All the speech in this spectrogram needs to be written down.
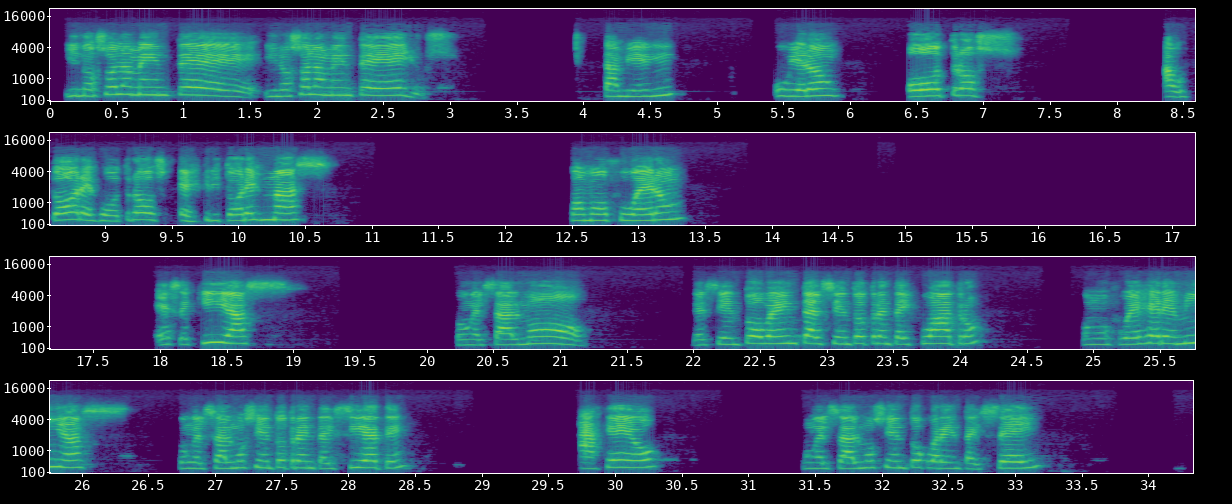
y no solamente, y no solamente ellos, también hubieron otros autores, otros escritores más, como fueron Ezequías, con el Salmo del 120 al 134, como fue Jeremías con el Salmo 137, Ageo con el Salmo 146,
